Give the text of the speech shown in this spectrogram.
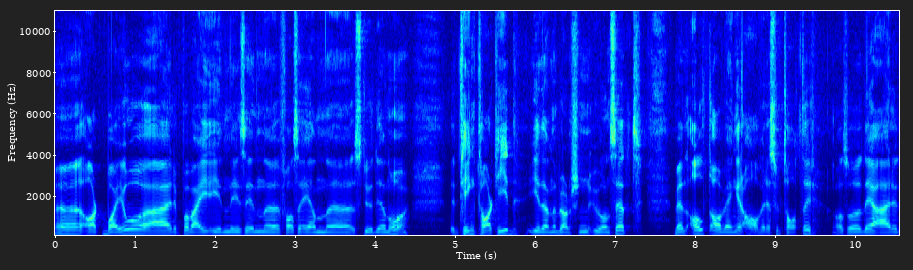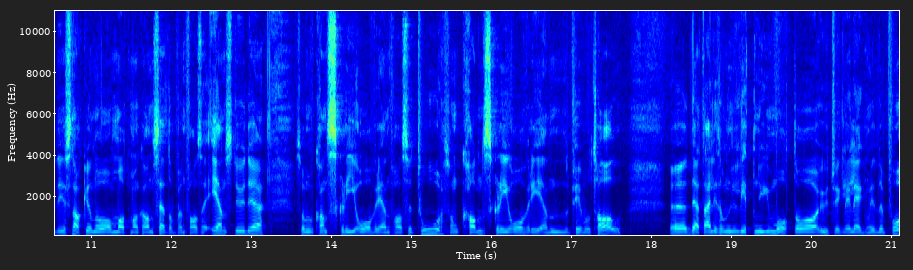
Uh, Art Bio er på vei inn i sin fase 1-studie nå. Ting tar tid i denne bransjen uansett. Men alt avhenger av resultater. Altså er, de snakker jo nå om at man kan sette opp en fase 1-studie som kan skli over i en fase 2, som kan skli over i en pivotal. Eh, dette er liksom litt ny måte å utvikle legemidler på.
